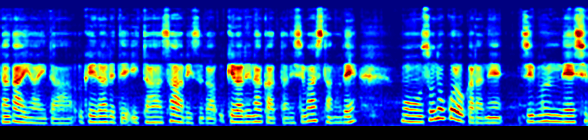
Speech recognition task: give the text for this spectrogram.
長い間受けられていたサービスが受けられなかったりしましたのでもうその頃からね自分で調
